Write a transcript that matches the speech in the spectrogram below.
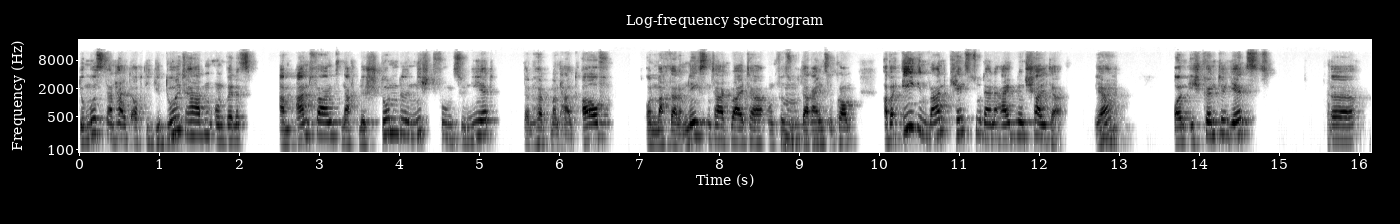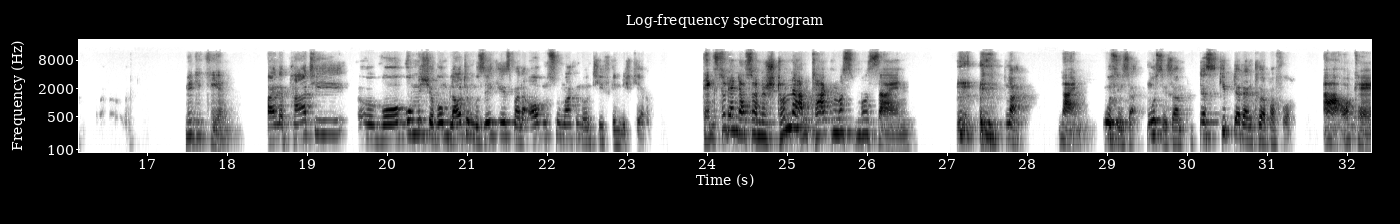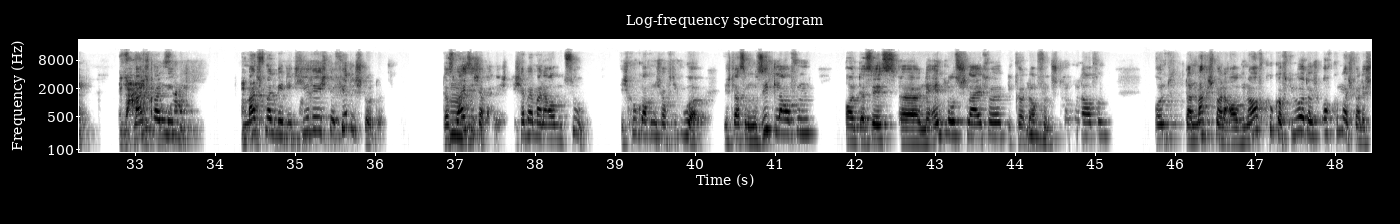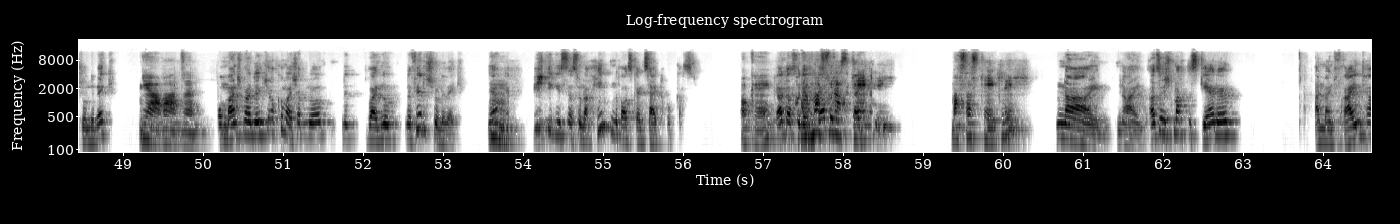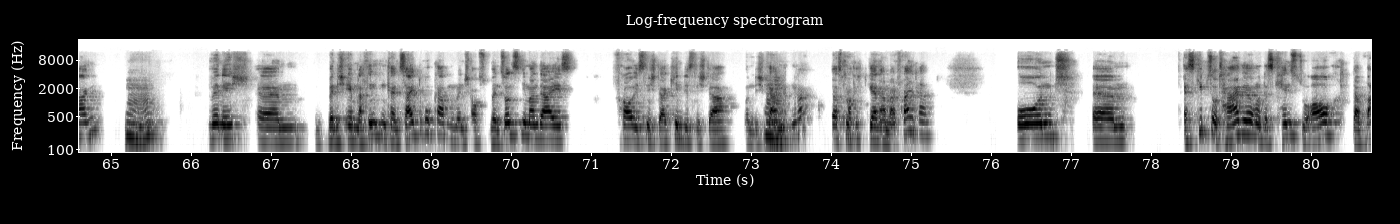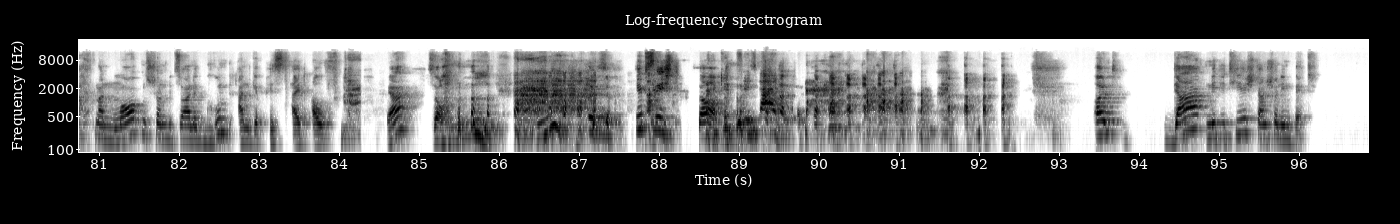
Du musst dann halt auch die Geduld haben und wenn es am Anfang nach einer Stunde nicht funktioniert, dann hört man halt auf und macht dann am nächsten Tag weiter und versucht mhm. da reinzukommen. Aber irgendwann kennst du deine eigenen Schalter. Ja? Mhm. Und ich könnte jetzt äh, meditieren. Eine Party, wo um mich herum laute Musik ist, meine Augen zumachen und tief in mich kehren. Denkst du denn, dass so eine Stunde am Tag muss, muss sein? Nein. Nein. Muss nicht sein. Muss nicht sein. Das gibt ja dein Körper vor. Ah, okay. Ja, manchmal, manchmal meditiere ich eine Viertelstunde. Das hm. weiß ich aber nicht. Ich habe ja meine Augen zu. Ich gucke auch nicht auf die Uhr. Ich lasse Musik laufen und das ist äh, eine Endlosschleife. Die könnte hm. auch fünf Stunden laufen. Und dann mache ich meine Augen auf, gucke auf die Uhr und denke, oh, guck mal, ich war eine Stunde weg. Ja, Wahnsinn. Und manchmal denke ich, oh, guck mal, ich habe nur, eine, nur eine Viertelstunde weg. Ja? Hm. Wichtig ist, dass du nach hinten raus keinen Zeitdruck hast. Okay. Ja, dass du machst du das täglich? Machst du das täglich? Nein, nein. Also ich mache das gerne an meinen freien Tagen, mhm. wenn, ich, ähm, wenn ich eben nach hinten keinen Zeitdruck habe und wenn, ich auch, wenn sonst niemand da ist, Frau ist nicht da, Kind ist nicht da und ich kann, mhm. ne, das mache ich gerne an meinen freien Tagen. Und ähm, es gibt so Tage, und das kennst du auch, da wacht man morgens schon mit so einer Grundangepisstheit auf. Ja, so. so. Gibt's nicht. So. Und da meditiere ich dann schon im Bett.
